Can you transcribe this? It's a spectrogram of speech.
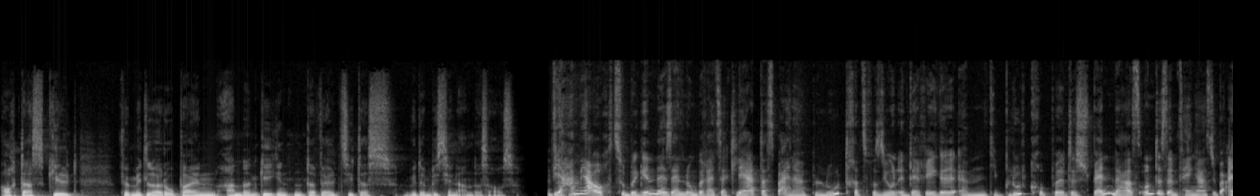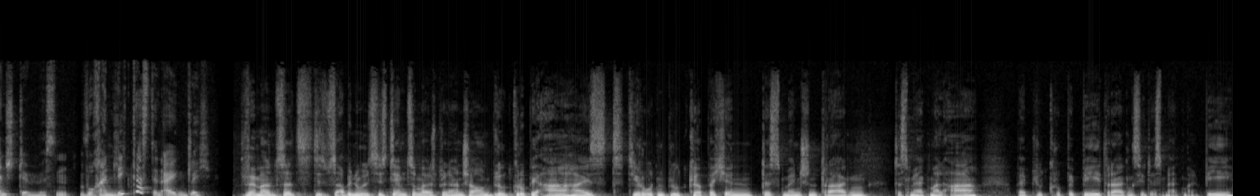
Auch das gilt für Mitteleuropa. In anderen Gegenden der Welt sieht das wieder ein bisschen anders aus. Wir haben ja auch zu Beginn der Sendung bereits erklärt, dass bei einer Bluttransfusion in der Regel ähm, die Blutgruppe des Spenders und des Empfängers übereinstimmen müssen. Woran liegt das denn eigentlich? Wenn wir uns jetzt das AB0-System zum Beispiel anschauen, Blutgruppe A heißt, die roten Blutkörperchen des Menschen tragen das Merkmal A, bei Blutgruppe B tragen sie das Merkmal B,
